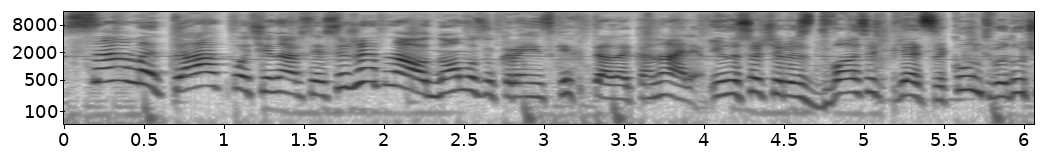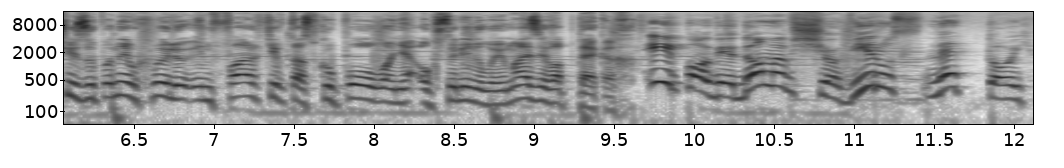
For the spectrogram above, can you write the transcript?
Саме так починався сюжет на одному з українських телеканалів. І лише через 25 секунд ведучий зупинив хвилю інфарктів та скуповування оксилінової мазі в аптеках. І повідомив, що вірус не той.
